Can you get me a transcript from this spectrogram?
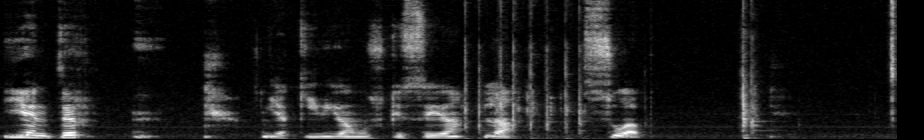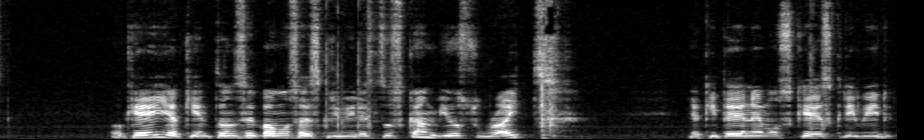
y enter. Y aquí digamos que sea la swap Ok, aquí entonces vamos a escribir estos cambios, right. Y aquí tenemos que escribir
